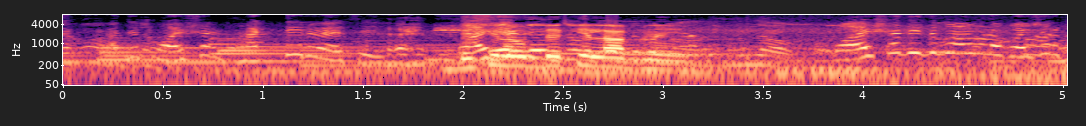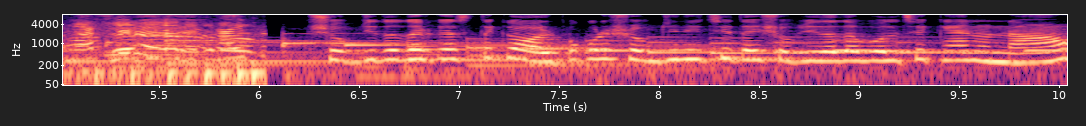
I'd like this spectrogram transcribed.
দেখো, আচ্ছা পয়সার ঘাটতি রয়েছে। বেশি লোক দেখিয়ে লাভ নেই। পয়সা দিতে পারব না পয়সার ঘাটতি রয়েছে। সবজি দাদার কাছ থেকে অল্প করে সবজি নিচ্ছি, তাই সবজি দাদা বলছে, কেন নাও?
